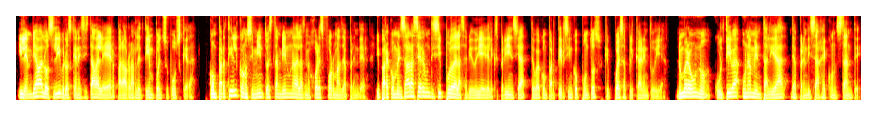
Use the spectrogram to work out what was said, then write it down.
y le enviaba los libros que necesitaba leer para ahorrarle tiempo en su búsqueda. Compartir el conocimiento es también una de las mejores formas de aprender. Y para comenzar a ser un discípulo de la sabiduría y de la experiencia, te voy a compartir cinco puntos que puedes aplicar en tu día. Número uno, cultiva una mentalidad de aprendizaje constante.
